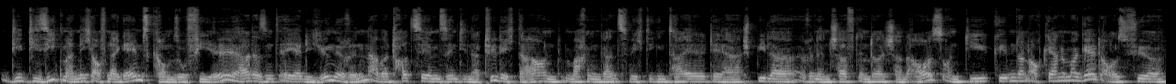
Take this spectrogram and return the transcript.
Die, die sieht man nicht auf einer Gamescom so viel, ja, da sind eher die Jüngeren, aber trotzdem sind die natürlich da und machen einen ganz wichtigen Teil der Spielerinnen Spielerinnenschaft in Deutschland aus und die geben dann auch gerne mal Geld aus für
